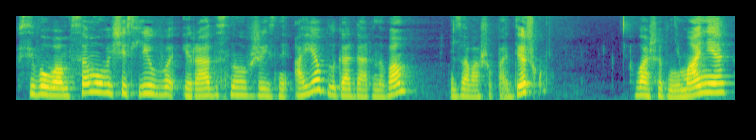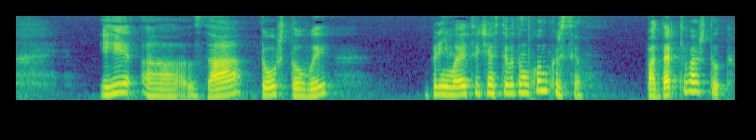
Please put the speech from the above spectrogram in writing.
Всего вам самого счастливого и радостного в жизни. А я благодарна вам за вашу поддержку, ваше внимание и э, за то, что вы принимаете участие в этом конкурсе. Подарки вас ждут.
